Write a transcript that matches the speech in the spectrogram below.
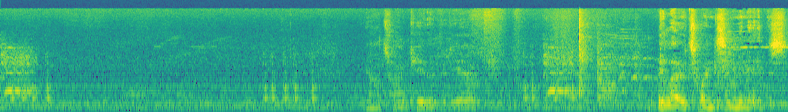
Yeah, I'll try and keep the video below 20 minutes.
